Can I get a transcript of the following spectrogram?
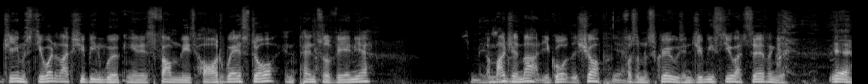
James Stewart had actually been working in his family's hardware store in Pennsylvania. It's amazing. Imagine that. You go to the shop Yeah. for some screws and Jimmy Stewart serving you. Yeah,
